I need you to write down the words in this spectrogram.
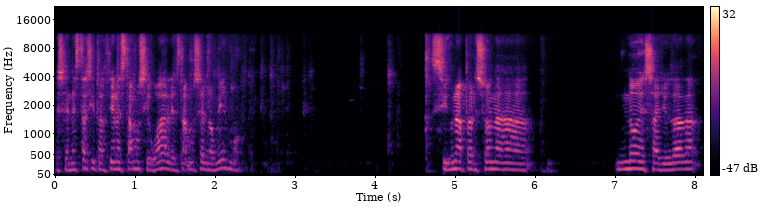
Pues en esta situación estamos igual, estamos en lo mismo. Si una persona no es ayudada,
